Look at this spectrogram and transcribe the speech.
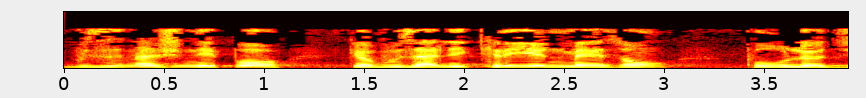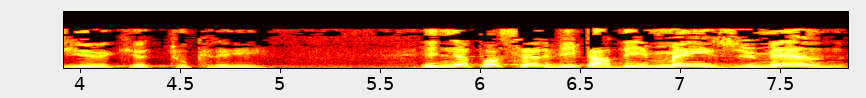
vous imaginez pas que vous allez créer une maison pour le Dieu qui a tout créé. Il n'a pas servi par des mains humaines,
